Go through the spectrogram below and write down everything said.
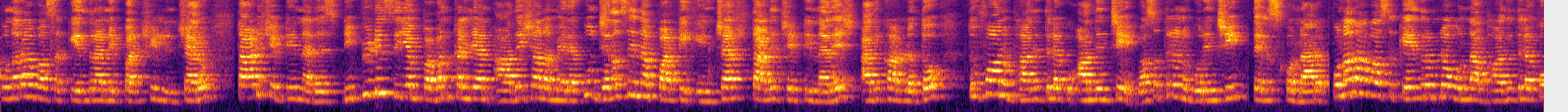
పునరావాస కేంద్రాన్ని పరిశీలించారు తాడిచెట్టి నరేష్ డిప్యూటీ సీఎం పవన్ కళ్యాణ్ ఆదేశాల మేరకు జనసేన పార్టీ ఇన్ఛార్జ్ తాడిచెట్టి నరేష్ అధికారులతో తుఫాను బాధితులకు అందించే వసతులను గురించి తెలుసుకున్నారు. పునరావాస కేంద్రంలో ఉన్న బాధితులకు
